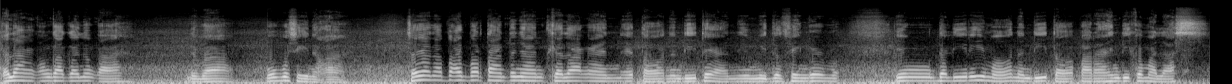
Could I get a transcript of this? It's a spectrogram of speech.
kailangan kung gaganon ka, di ba, bubusina ka. So yan, napaka-importante niyan, kailangan ito, nandito yan, yung middle finger mo, yung daliri mo nandito para hindi kumalas.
